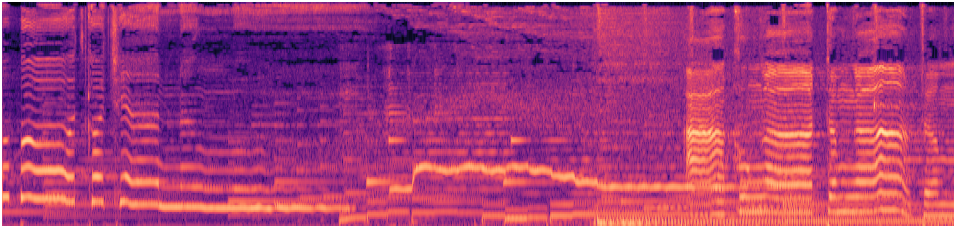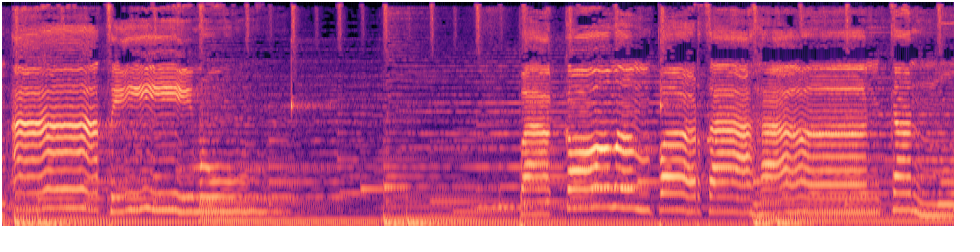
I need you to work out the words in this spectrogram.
luput kok jenengmu. Aku ngedem-ngedem atimu Bako mempertahankanmu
